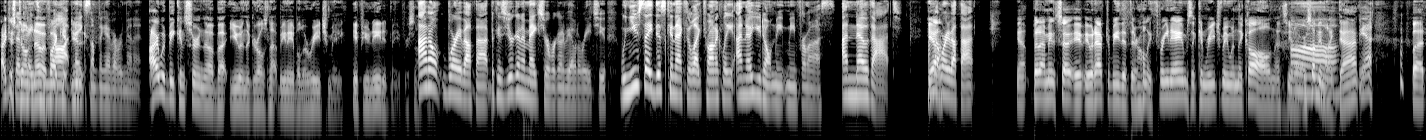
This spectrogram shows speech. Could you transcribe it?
I just don't know if I could do make something of every minute. I would be concerned though about you and the girls not being able to reach me if you needed me for something. I don't worry about that because you're going to make sure we're going to be able to reach you. When you say disconnect electronically, I know you don't mean, mean from us. I know that. I'm Yeah. not worried about that. Yeah, but I mean, so it, it would have to be that there are only three names that can reach me when they call, and that's you know, or something like that. Yeah. But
